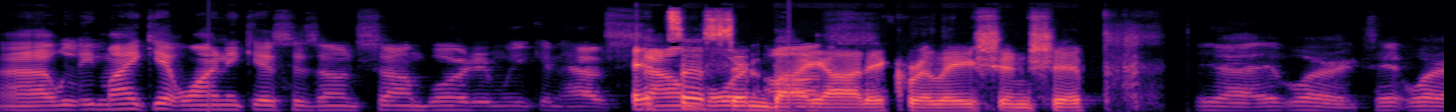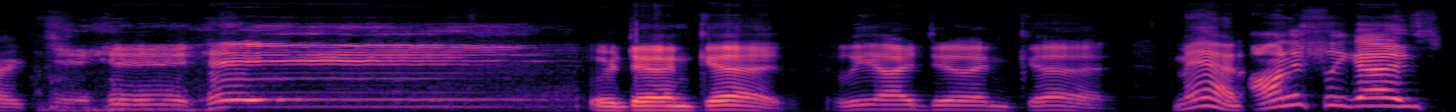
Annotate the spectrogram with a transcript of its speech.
Uh, we might get Weinicus his own soundboard, and we can have soundboard. It's a soundboard. off. symbiotic relationship. Yeah, it works. It works. Hey, hey. We're doing good. We are doing good. Man, honestly, guys,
